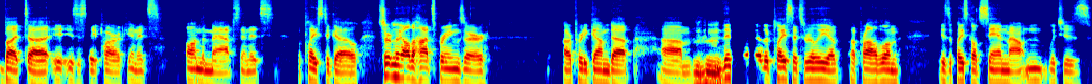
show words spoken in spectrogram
But uh, it is a state park, and it's on the maps, and it's a place to go. Certainly, all the hot springs are are pretty gummed up. Um, mm-hmm. Then another place that's really a, a problem is a place called Sand Mountain, which is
